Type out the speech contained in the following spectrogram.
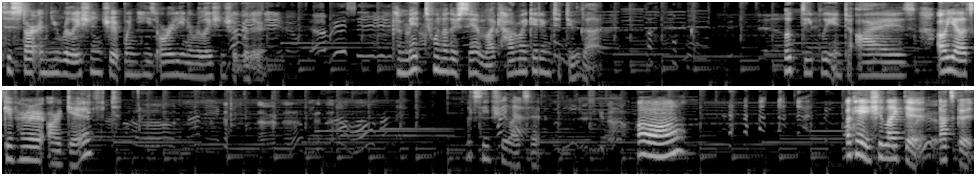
to start a new relationship when he's already in a relationship with her? Commit to another sim. Like, how do I get him to do that? Look deeply into eyes. Oh, yeah, let's give her our gift. Let's see if she likes it. Oh. Okay, she liked it. That's good.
